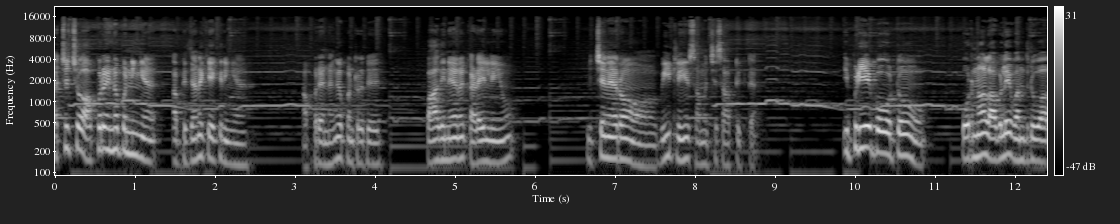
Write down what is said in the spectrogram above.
அச்சச்சோ அப்புறம் என்ன பண்ணீங்க? அப்படி தானே கேட்குறீங்க அப்புறம் என்னங்க பண்ணுறது பாதி நேரம் கடையிலையும் மிச்ச நேரம் வீட்லேயும் சமைச்சு சாப்பிட்டுக்கிட்டேன். இப்படியே போகட்டும் ஒரு நாள் அவளே வந்துடுவா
